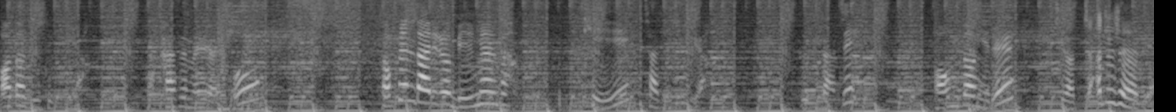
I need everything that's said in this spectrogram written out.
뻗어주실게요. 자, 가슴을 열고 접힌 다리로 밀면서 키 차주시고요. 끝까지 엉덩이를 쥐어 짜주셔야 돼요.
